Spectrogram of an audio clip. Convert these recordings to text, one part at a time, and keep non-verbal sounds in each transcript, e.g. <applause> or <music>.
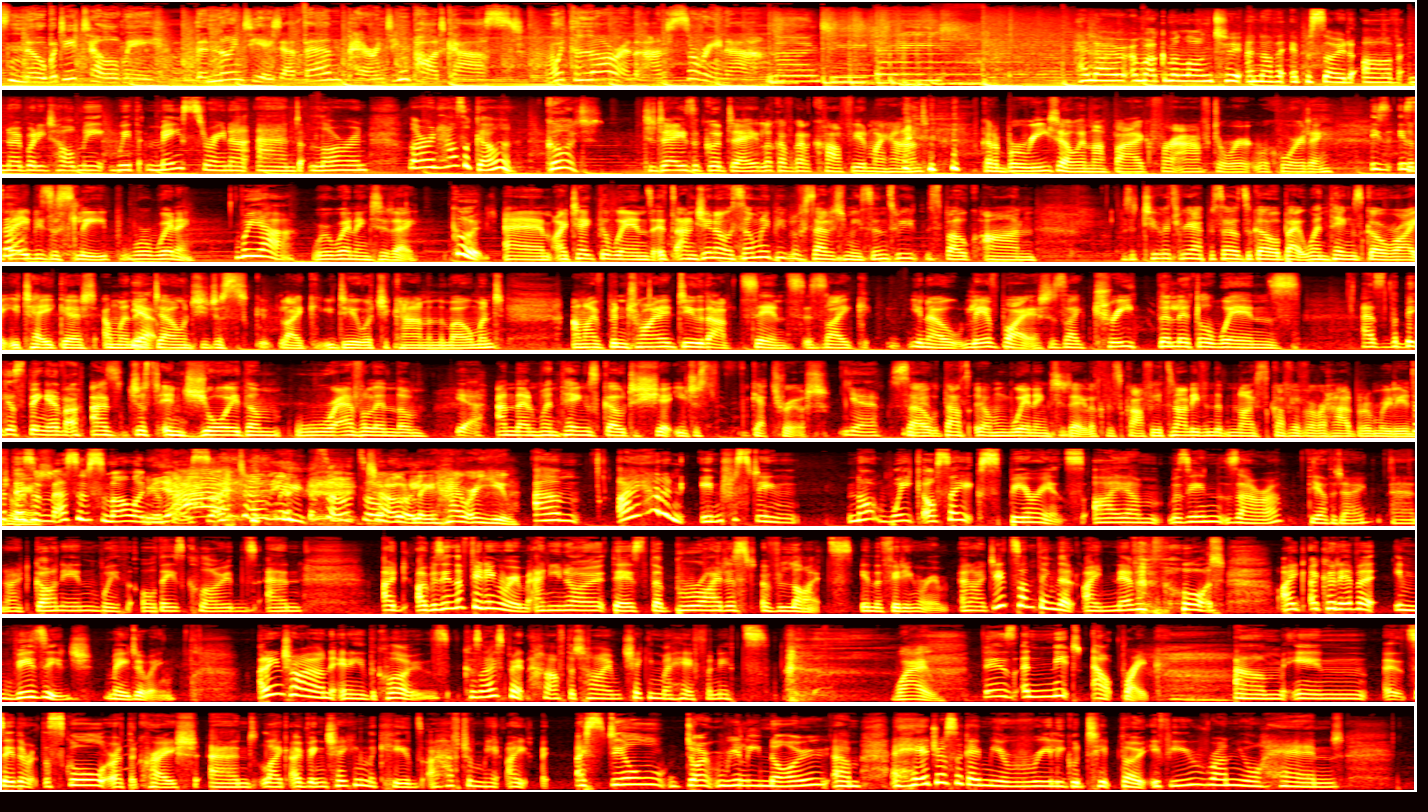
is Nobody Told Me, the 98FM parenting podcast with Lauren and Serena. 98. Hello and welcome along to another episode of Nobody Told Me with me, Serena, and Lauren. Lauren, how's it going? Good. Today's a good day. Look, I've got a coffee in my hand. I've <laughs> got a burrito in that bag for after we're recording. Is- is the that- baby's asleep. We're winning. We are. We're winning today. Good. Um, I take the wins. It's and you know, so many people have said it to me since we spoke on was it two or three episodes ago about when things go right, you take it, and when Yep. they don't, you just like you do what you can in the moment. And I've been trying to do that since. It's like you know, live by it. It's like treat the little wins As the biggest thing ever. as just enjoy them, revel in them. Yeah. And then when things go to shit, you just get through it. Yeah. So yeah. that's I'm winning today. Look at this coffee. It's not even the nicest coffee I've ever had, but I'm really But enjoying there's it. a massive smile on your yeah, face. so- <laughs> totally, <laughs> so totally. How are you? Um, I had an interesting, not week, I'll say experience. I um, was in Zara the other day and I'd gone in with all these clothes and I, I was in the fitting room and you know there's the brightest of lights in the fitting room and I did something that I never <laughs> thought I, I could ever envisage me doing. I didn't try on any of the clothes because I spent half the time checking my hair for nits. <laughs> Wow. There's a nit outbreak um, in it's either at the school or at the creche, and like I've been checking the kids. I have to admit, I I still don't really know. Um, a hairdresser gave me a really good tip though. If you run your hand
